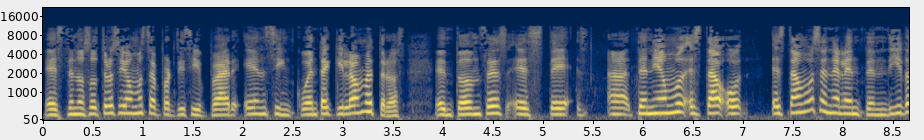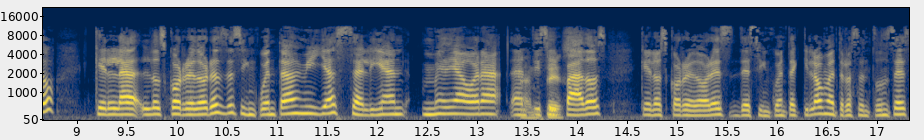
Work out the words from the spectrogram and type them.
Este, nosotros íbamos a participar en 50 kilómetros. Entonces, este, uh, teníamos, está, estamos en el entendido que la, los corredores de 50 millas salían media hora anticipados que los corredores de 50 kilómetros. Entonces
